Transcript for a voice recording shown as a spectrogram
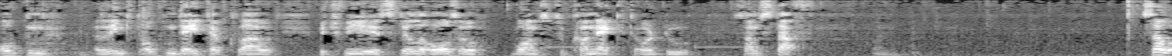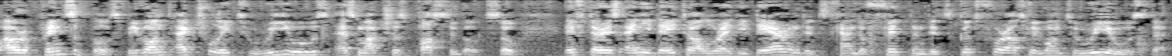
open linked open data cloud, which we still also want to connect or do some stuff. So our principles, we want actually to reuse as much as possible. So if there is any data already there and it's kind of fit and it's good for us, we want to reuse that.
